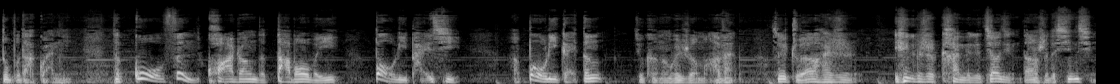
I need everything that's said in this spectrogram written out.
都不大管你，那过分夸张的大包围、暴力排气，啊，暴力改灯就可能会惹麻烦。所以主要还是一个是看这个交警当时的心情，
